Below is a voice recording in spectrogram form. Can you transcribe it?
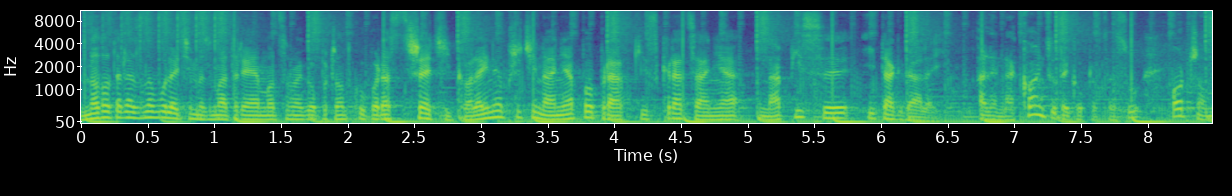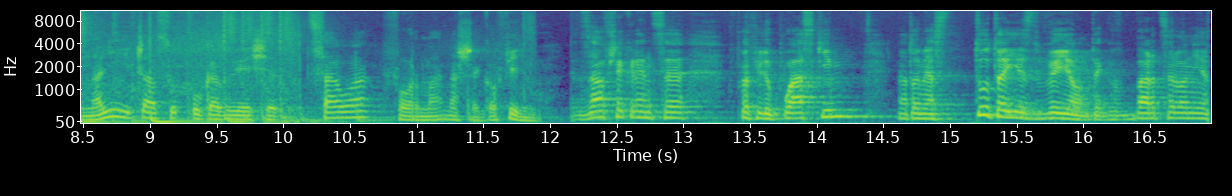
No to teraz znowu lecimy z materiałem od samego początku po raz trzeci. Kolejne przycinania, poprawki, skracania, napisy i tak dalej. Ale na końcu tego procesu oczom na linii czasu ukazuje się cała forma naszego filmu. Zawsze kręcę w profilu płaskim, natomiast tutaj jest wyjątek. W Barcelonie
